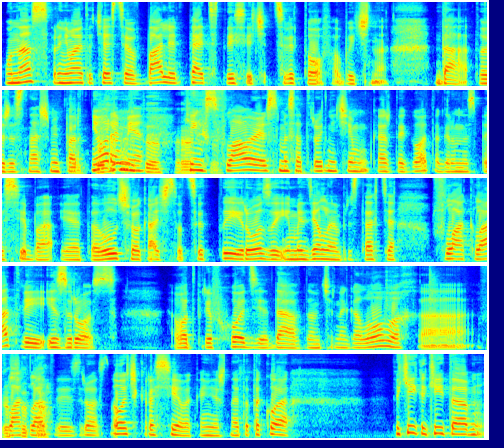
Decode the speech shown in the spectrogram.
У нас принимает участие в бале 5 тысяч цветов обычно. Да, тоже с нашими партнерами. King's Flowers мы сотрудничаем каждый год. Огромное спасибо. И это лучшего качества цветы и розы. И мы делаем, представьте, флаг Латвии из роз вот при входе, да, в Дом Черноголовых, а, флаг Красота. Латвии из роз. Ну, очень красиво, конечно. Это такое, такие какие-то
